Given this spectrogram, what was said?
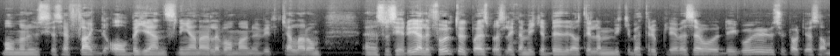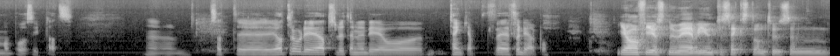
vad man nu ska säga, flaggavbegränsningarna eller vad man nu vill kalla dem, eh, så ser det jävligt fullt ut på Älvsborgsläktaren, vilket bidrar till en mycket bättre upplevelse och det går ju såklart att göra samma på sitt plats. Ehm, så att, eh, jag tror det är absolut en idé att tänka, fundera på. Ja, för just nu är vi ju inte 16 000,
